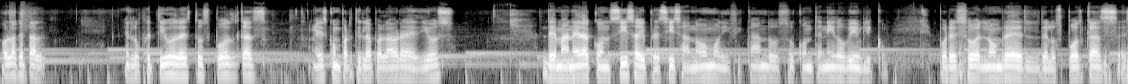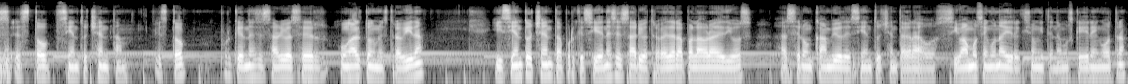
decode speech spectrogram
Hola, ¿qué tal? El objetivo de estos podcasts es compartir la palabra de Dios de manera concisa y precisa, no modificando su contenido bíblico. Por eso el nombre de los podcasts es Stop 180. Stop porque es necesario hacer un alto en nuestra vida y 180 porque si es necesario a través de la palabra de Dios hacer un cambio de 180 grados. Si vamos en una dirección y tenemos que ir en otra,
